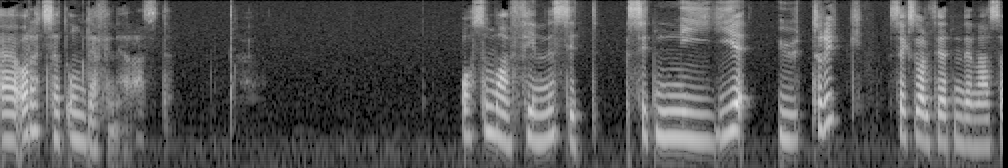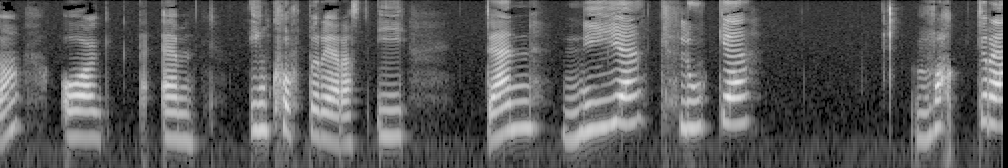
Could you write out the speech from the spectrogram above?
Og rett og slett omdefineres. Og så må han finne sitt, sitt nye uttrykk, seksualiteten din altså, og eh, inkorporeres i den nye, kloke, vakre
